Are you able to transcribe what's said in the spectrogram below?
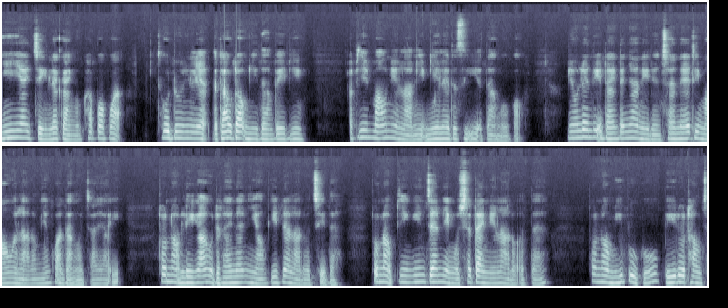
ညင်းရိုက်ချိန်လက်ကင်ကိုခပ်ပွားပွားထိုးတွင်းလျက်တတောက်တောက်မြည်တမ်းပေးပြီး အပြင်းမောင်းနေလာမည်မြင်းလဲသစီ၏အတန်ကိုပေါ့မျောလင်းသည့်အတိုင်းတညနေတွင်ခြံထဲအထိမောင်းဝင်လာတော့မြင်းခွာတန်ကိုကြားရ၏ထို့နောက်လေကားကိုတတိုင်းတန်းမြည်အောင်ပြေးတက်လာတော့ခြေတံထို့နောက်ပြင်ကင်းကျမ်းမြင်ကိုရှက်တိုက်နင်းလာတော့အတန်ထို့နောက်မီးပူကိုဘေးတို့ထောင်ချ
